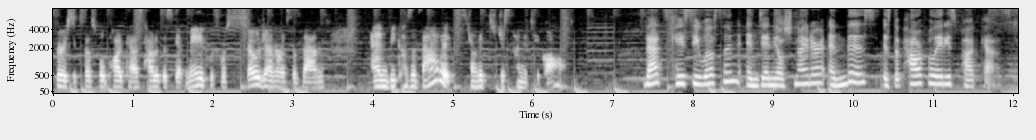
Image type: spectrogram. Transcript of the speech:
very successful podcast, How Did This Get Made?" which was so generous of them, and because of that, it started to just kind of take off. That's Casey Wilson and Danielle Schneider, and this is the Powerful Ladies Podcast.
